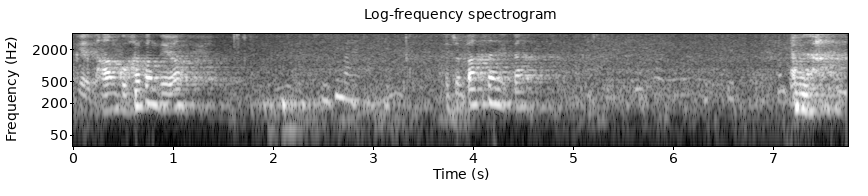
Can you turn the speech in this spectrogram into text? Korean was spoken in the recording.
오케이 다음 곡 할 건데요. 좀 빡세니까 해보자.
